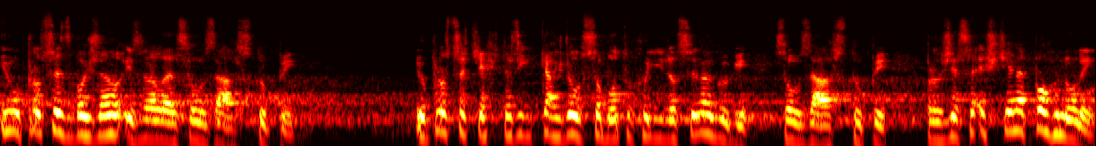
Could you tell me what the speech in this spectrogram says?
i uprostřed zbožného Izraele jsou zástupy. I uprostřed těch, kteří každou sobotu chodí do synagogy, jsou zástupy, protože se ještě nepohnuli,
